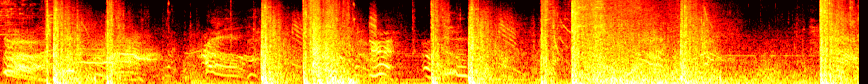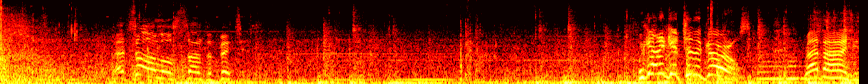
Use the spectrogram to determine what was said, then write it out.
That's all those sons of bitches. We gotta get to the girls. Right behind you.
